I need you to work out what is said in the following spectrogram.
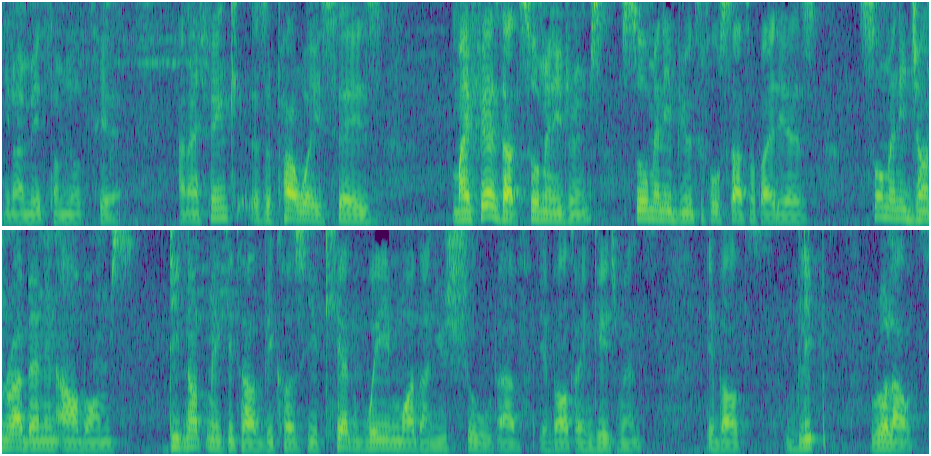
You know, I made some notes here. And I think there's a part where he says, My fear is that so many dreams, so many beautiful startup ideas, so many genre bending albums did not make it out because you cared way more than you should have about engagements, about blip rollout.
